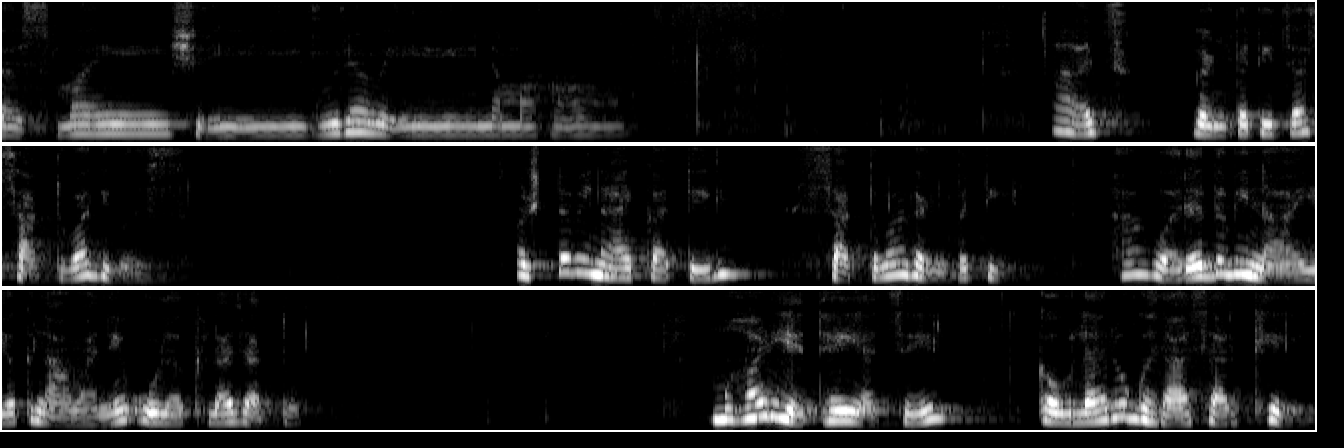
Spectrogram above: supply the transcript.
तस्मै श्री गुरवे नमहा आज गणपतीचा सातवा दिवस. अष्टविनायकातील सातवा गणपती हा वरदविनायक नावाने ओळखला जातो. महड येथे याचे कौलारू घरासारखे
